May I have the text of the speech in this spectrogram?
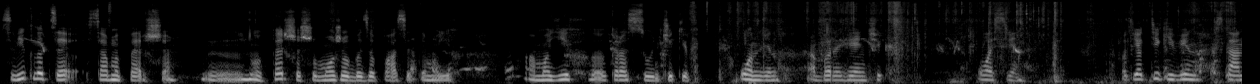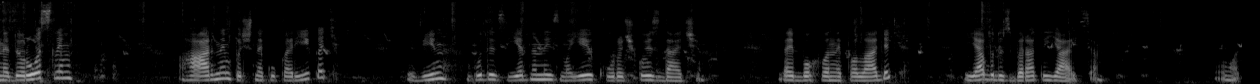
Світло це саме перше. Ну, перше, що може обезопасити моїх, моїх е, красунчиків. Он він, аборигенчик. Ось він. От як тільки він стане дорослим, гарним, почне кукарікати, він буде з'єднаний з моєю курочкою з дачі. Дай Бог вони поладять, і я буду збирати яйця. От.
